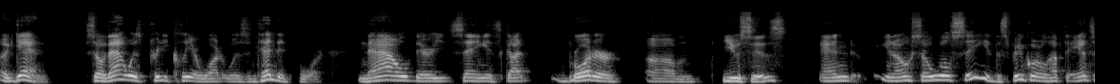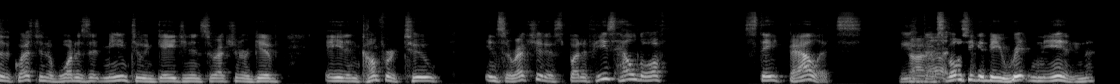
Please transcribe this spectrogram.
again. So that was pretty clear what it was intended for. Now they're saying it's got broader um, uses, and you know, so we'll see. The Supreme Court will have to answer the question of what does it mean to engage in insurrection or give aid and comfort to insurrectionists. But if he's held off state ballots, uh, I suppose he could be written in.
